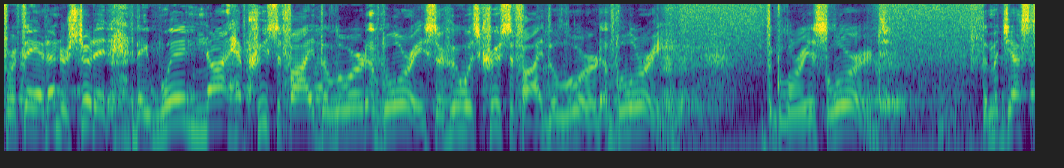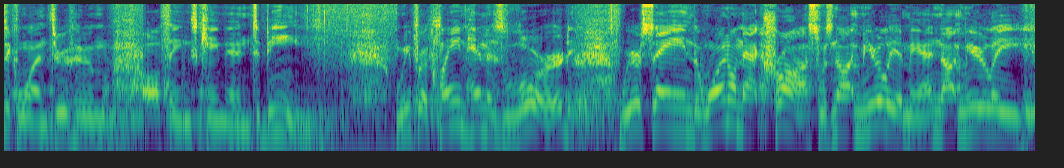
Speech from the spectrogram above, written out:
For if they had understood it, they would not have crucified the Lord of glory. So who was crucified? The Lord of glory, the glorious Lord, the majestic one through whom all things came into being. When we proclaim him as Lord, we're saying the one on that cross was not merely a man, not merely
